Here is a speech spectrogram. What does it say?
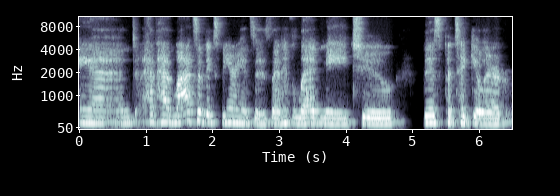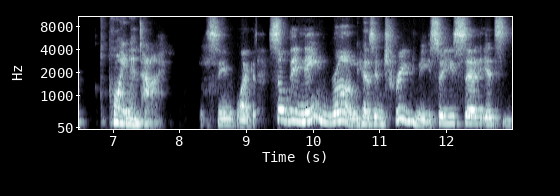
and have had lots of experiences that have led me to this particular point in time it seems like it. So the name rung has intrigued me. So you said it's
